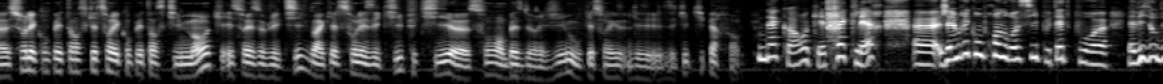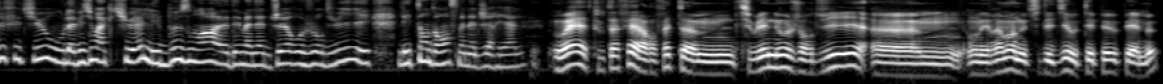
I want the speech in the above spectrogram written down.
euh, sur les compétences, quelles sont les compétences qui manquent et sur les objectifs, ben, quelles sont les équipes qui euh, sont en baisse de régime ou quelles sont les, équipes qui performent. D'accord, ok, très clair. Euh, j'aimerais comprendre aussi peut-être pour la vision du futur ou la vision actuelle, les besoins des managers aujourd'hui et les tendances managériales. Ouais, tout à fait. Alors en fait, si vous voulez, nous aujourd'hui, on est vraiment un outil dédié aux TPE-PME.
